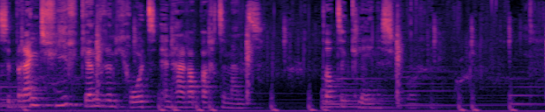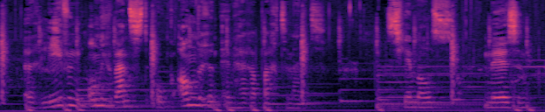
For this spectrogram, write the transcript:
Ze brengt vier kinderen groot in haar appartement, dat te klein is geworden. Er leven ongewenst ook anderen in haar appartement. Schimmels, muizen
